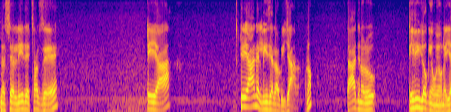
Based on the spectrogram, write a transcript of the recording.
20 40 60 100 100နဲ့40လောက်ဒီရမှာပေါ့နော်ဒါကကျွန်တော်တို့ daily login ဝင်အောင်လည်းရ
